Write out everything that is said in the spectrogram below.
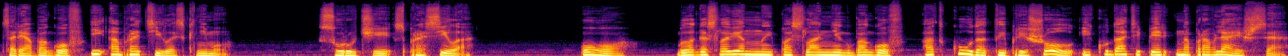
царя богов, и обратилась к нему. Суручи спросила, «О, благословенный посланник богов, откуда ты пришел и куда теперь направляешься?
